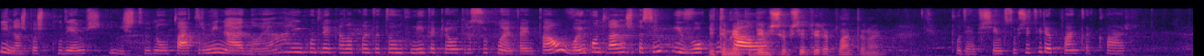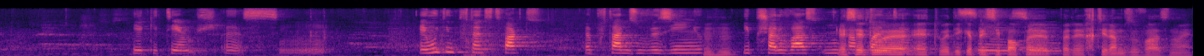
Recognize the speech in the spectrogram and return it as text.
E nós depois podemos, isto não está terminado, não é? Ah, encontrei aquela planta tão bonita que é outra suculenta, então vou encontrar um espacinho e vou colocá-la. E também podemos substituir a planta, não é? Podemos sempre substituir a planta, claro. E aqui temos assim. É muito importante, de facto, apertarmos o vasinho uhum. e puxar o vaso nunca Essa é a tua, é a tua dica sim, principal sim. Para, para retirarmos o vaso, não é?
